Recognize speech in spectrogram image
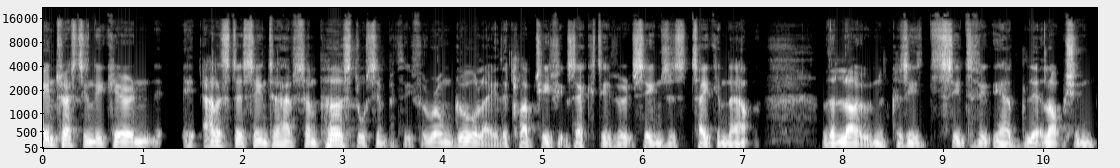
Interestingly, Kieran, Alistair seemed to have some personal sympathy for Ron Gourlay, the club chief executive, who it seems has taken out the loan because he seemed to think he had little option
